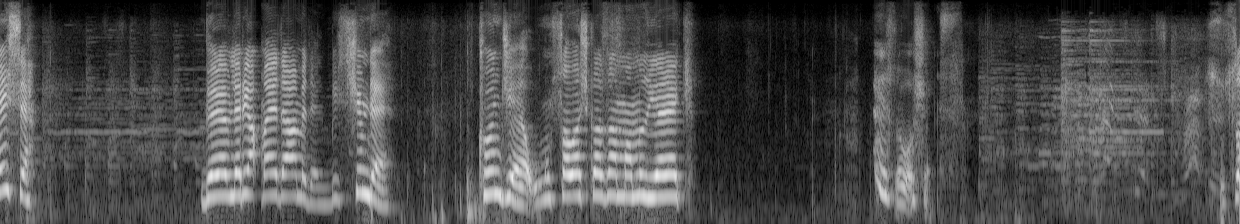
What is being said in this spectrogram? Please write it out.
Neyse. Görevleri yapmaya devam edelim. Biz şimdi ilk önce o savaş kazanmamız gerek. Neyse boş ver. Şu,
